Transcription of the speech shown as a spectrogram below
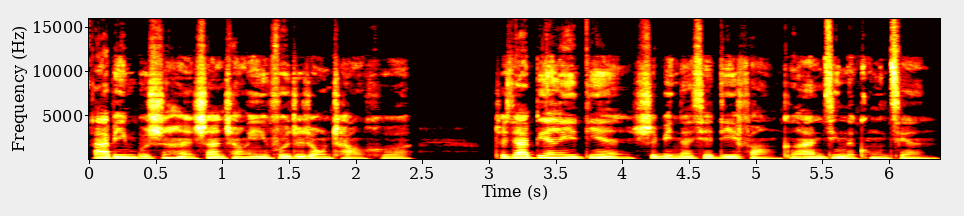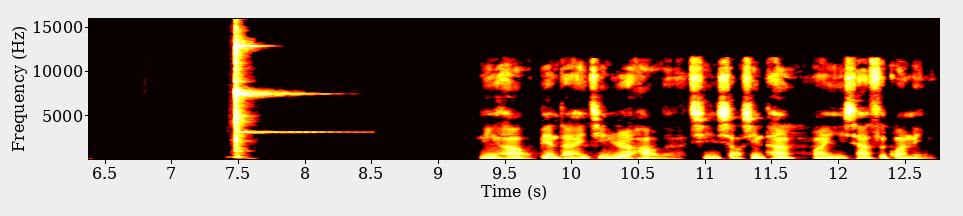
阿斌不是很擅长应付这种场合，这家便利店是比那些地方更安静的空间。您好，便当已经热好了，请小心烫，欢迎下次光临。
